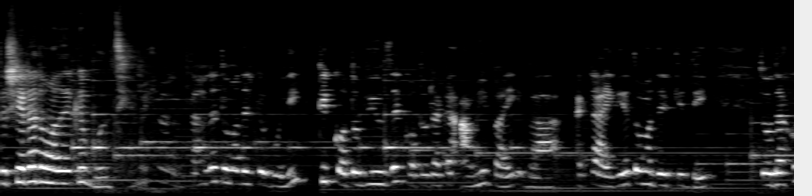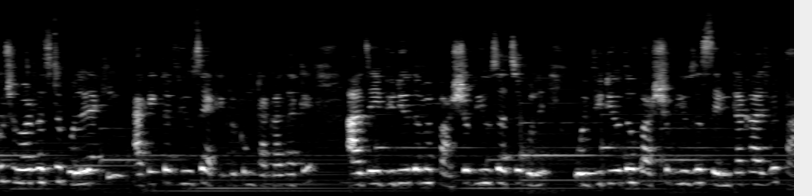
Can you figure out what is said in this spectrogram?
তো সেটা তোমাদেরকে বলছি আমি। তাহলে তোমাদেরকে বলি, ঠিক কত ভিউজে কত টাকা আমি পাই বা একটা আইডিয়া তোমাদেরকে দিই। তো দেখো, সবার ফার্স্টে বলে রাখি, এক একটা ভিউজে এক এক রকম টাকা থাকে। আজ এই ভিডিওতে আমার পাঁচশো ভিউজ আছে বলে, ওই ভিডিওতেও পাঁচশো ভিউজে সেম টাকা আসবে, তা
